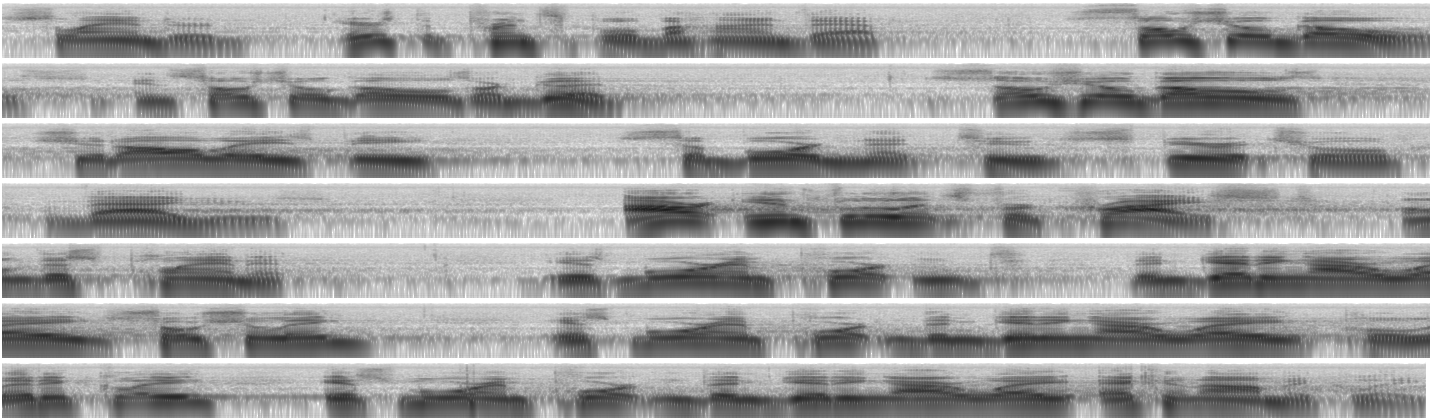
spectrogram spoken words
slandered. Here's the principle behind that social goals, and social goals are good. Social goals should always be subordinate to spiritual values. Our influence for Christ on this planet is more important than getting our way socially. It's more important than getting our way politically. It's more important than getting our way economically.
